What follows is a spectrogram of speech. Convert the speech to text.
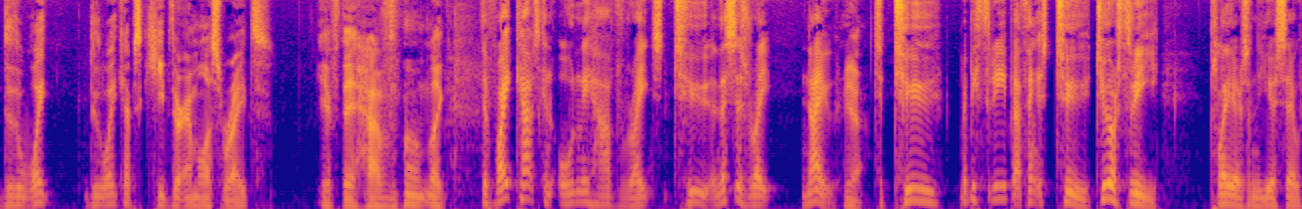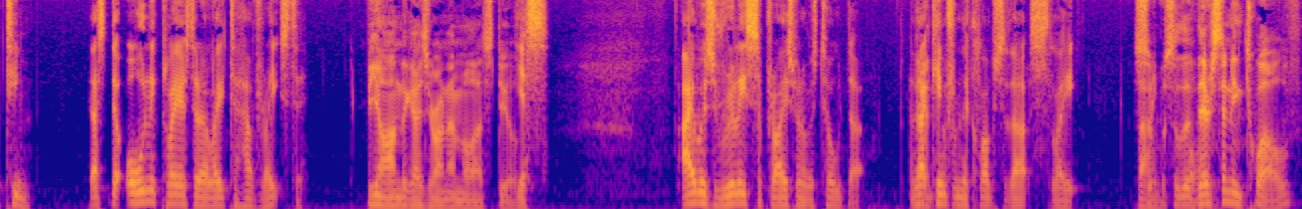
do the white do the Whitecaps keep their MLS rights if they have um, like The Whitecaps can only have rights to, and this is right now, yeah to two, maybe three, but I think it's two, two or three players on the USL team. That's the only players they're allowed to have rights to. Beyond the guys who are on MLS deals? Yes. I was really surprised when I was told that. And that And- came from the club, so that's like So, bang. so on. they're sending twelve.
